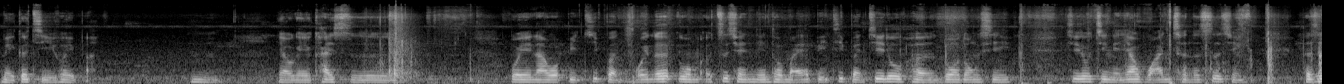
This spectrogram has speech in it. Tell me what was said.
每个机会吧。嗯，然后可以开始，我也拿我笔记本，我的我们之前年头买的笔记本，记录很多东西，记录今年要完成的事情。可是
